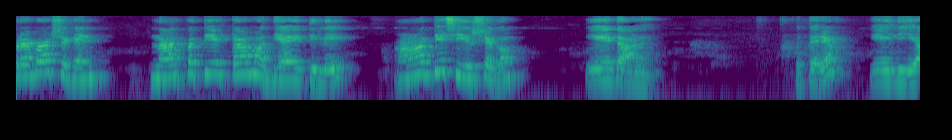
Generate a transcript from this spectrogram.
പ്രഭാഷകൻ നാൽപ്പത്തിയെട്ടാം അധ്യായത്തിലെ ആദ്യ ശീർഷകം ഏതാണ്? ഉത്തരം ഏലിയ.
